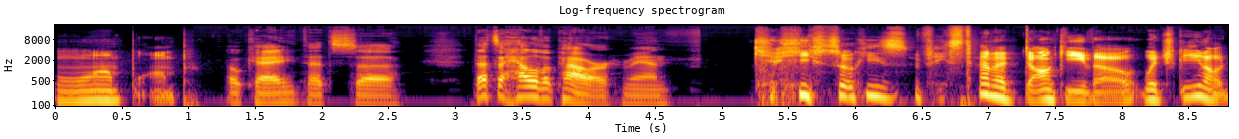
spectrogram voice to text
Womp womp. Okay, that's uh that's a hell of a power, man. Yeah, He, so he's based on a donkey, though, which, you know,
